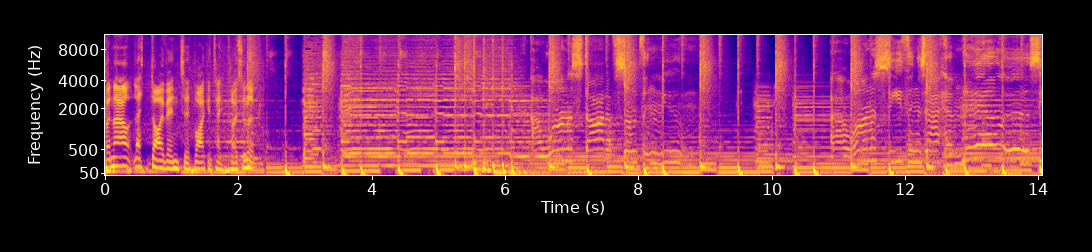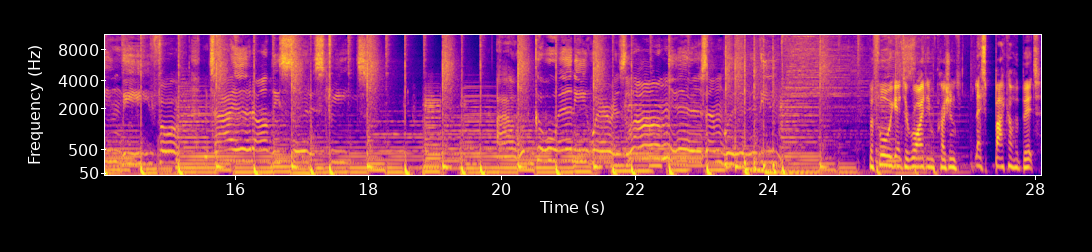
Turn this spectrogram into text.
But now let's dive into the bike and take a closer look. I wanna something new. I wanna see things I have never Before we get into ride impressions, let's back up a bit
